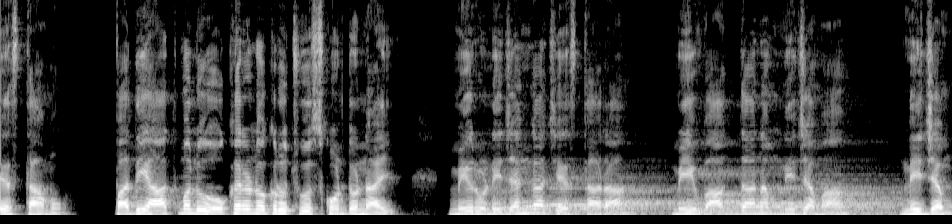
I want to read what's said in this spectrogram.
చేస్తాము. పది ఆత్మలు ఒకరినొకరు చూసుకుంటున్నాయి. మీరు నిజంగా చేస్తారా? మీ వాగ్దానం నిజమా? నిజం.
